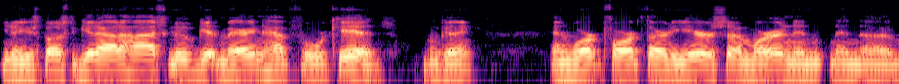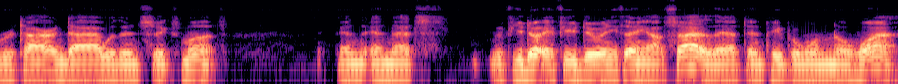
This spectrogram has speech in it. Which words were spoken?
You know, you're supposed to get out of high school, get married, and have four kids. Okay, and work for 30 years somewhere, and then and uh, retire and die within six months. And and that's if you do if you do anything outside of that, then people want to know why.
